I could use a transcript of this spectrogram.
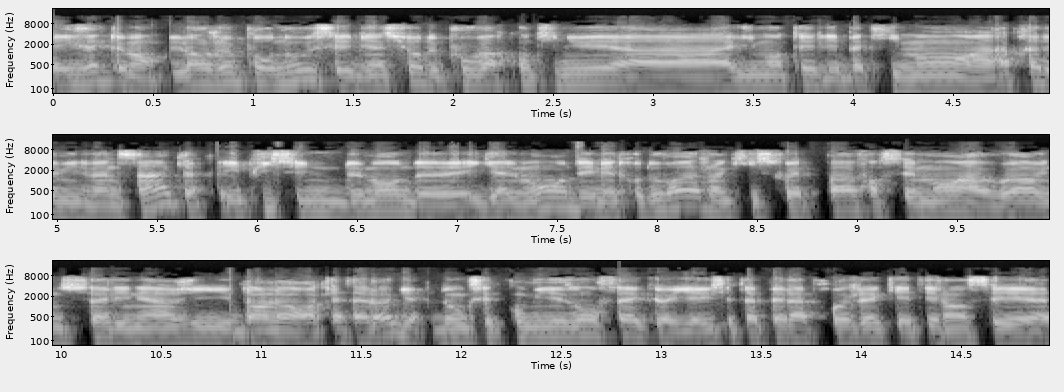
Exactement. L'enjeu pour nous, c'est bien sûr de pouvoir continuer à alimenter les bâtiments après 2025. Et puis, c'est une demande également des maîtres d'ouvrage hein, qui souhaitent pas forcément avoir une seule énergie dans leur catalogue. Donc, cette combinaison fait qu'il y a eu cet appel à projet qui a été lancé euh,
